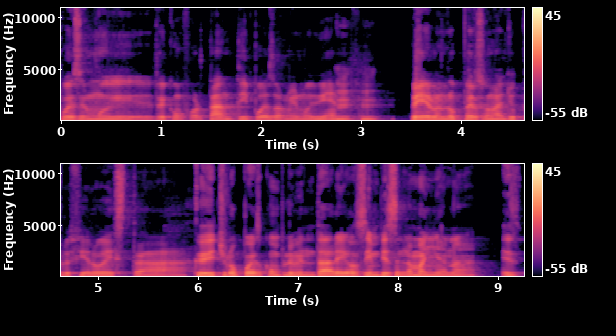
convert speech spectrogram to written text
puede ser muy reconfortante y puedes dormir muy bien. Pero en lo personal yo prefiero esta... Que de hecho lo puedes complementar, ¿eh? O sea, si empiezas en la mañana, es,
